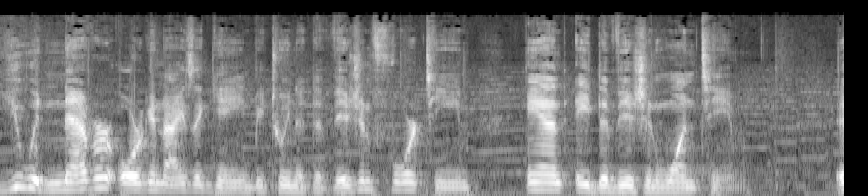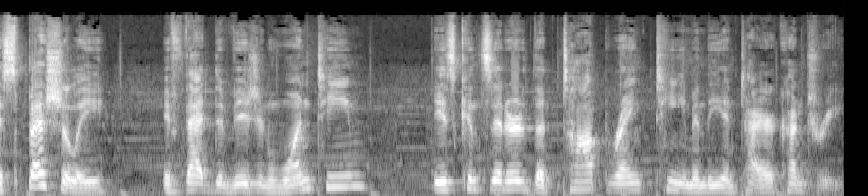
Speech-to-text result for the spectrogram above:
you would never organize a game between a Division 4 team and a Division 1 team. Especially if that Division 1 team is considered the top ranked team in the entire country,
